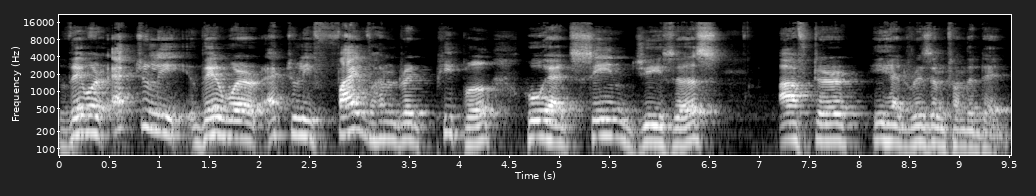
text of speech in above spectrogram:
they were actually there were actually 500 people who had seen Jesus after he had risen from the dead.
